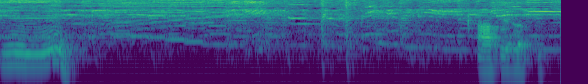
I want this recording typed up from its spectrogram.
Hmm. Afiyet olsun.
